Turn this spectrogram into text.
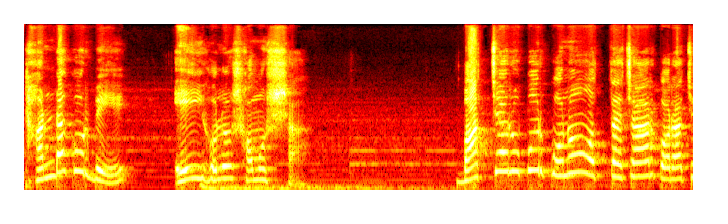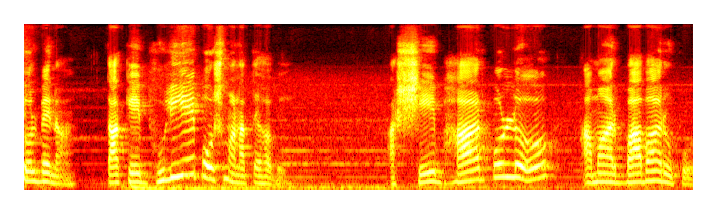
ঠান্ডা করবে? এই হলো সমস্যা। বাচ্চার উপর কোনো অত্যাচার করা চলবে না। তাকে ভুলিয়ে পোষ মানাতে হবে। আর সে ভার পড়ল আমার বাবার উপর।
